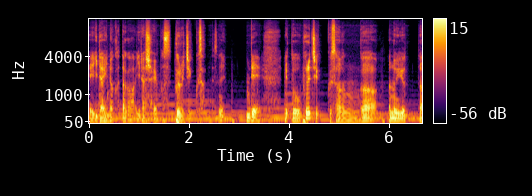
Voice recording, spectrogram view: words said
偉大な方がいらっしゃいます。プルチックさんですね。で、えっと、プルチックさんがあの言った、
